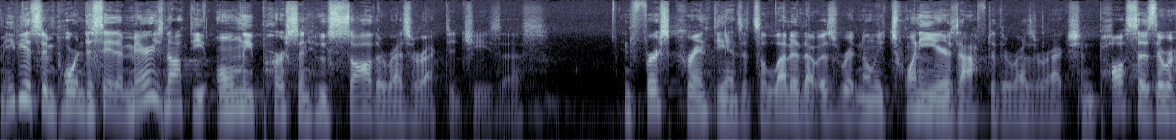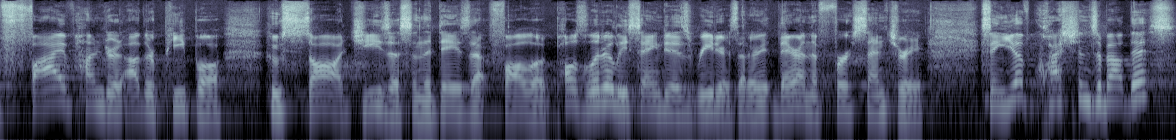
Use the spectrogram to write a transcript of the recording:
maybe it's important to say that Mary's not the only person who saw the resurrected Jesus. In 1 Corinthians, it's a letter that was written only 20 years after the resurrection. Paul says there were 500 other people who saw Jesus in the days that followed. Paul's literally saying to his readers that are there in the first century, saying, You have questions about this?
